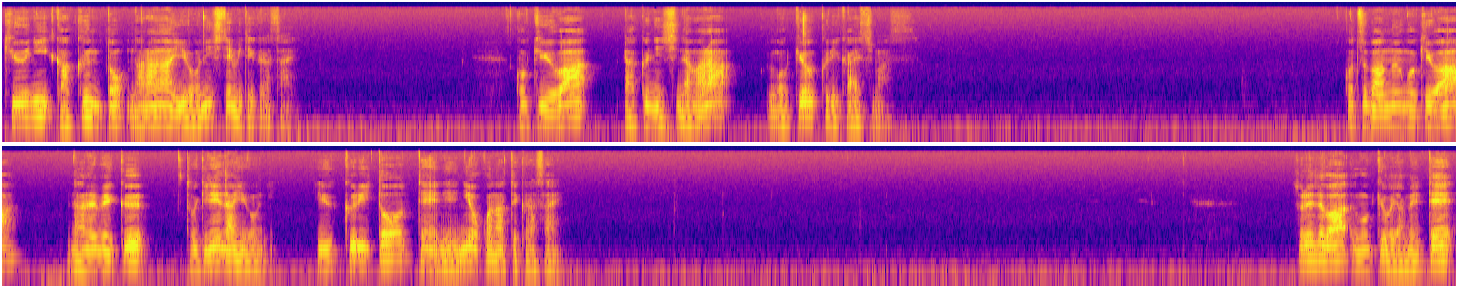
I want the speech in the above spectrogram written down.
急にガクンとならないようにしてみてください。呼吸は楽にしながら動きを繰り返します。骨盤の動きはなるべく途切れないようにゆっくりと丁寧に行ってください。それでは動きをやめて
